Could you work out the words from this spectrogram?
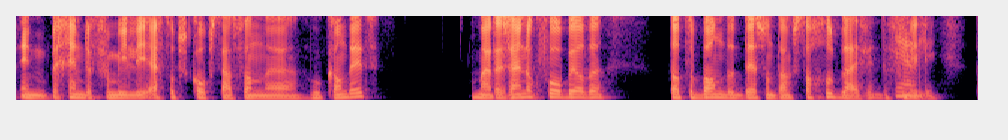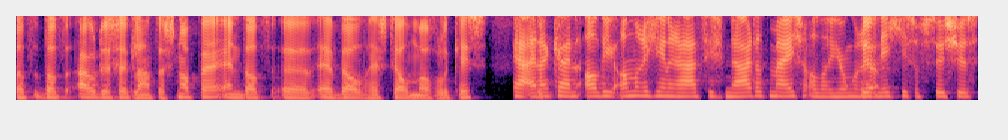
in het begin de familie echt op zijn kop staat van hoe kan dit? Maar er zijn ook voorbeelden dat de banden desondanks toch goed blijven in de Ja. familie. Dat, dat ouders het laten snappen en dat eh, er wel herstel mogelijk is. Ja, en dan kan al die andere generaties na dat meisje, alle jongere Ja. nichtjes of zusjes,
